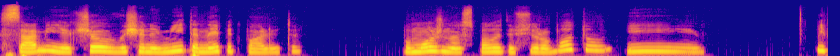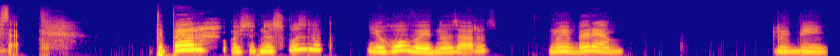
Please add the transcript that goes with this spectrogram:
Самі, якщо ви ще не вмієте, не підпалюйте. Бо можна спалити всю роботу і. і все. Тепер ось тут у нас вузлик, його видно зараз. Ми беремо любі.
